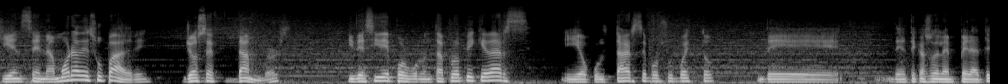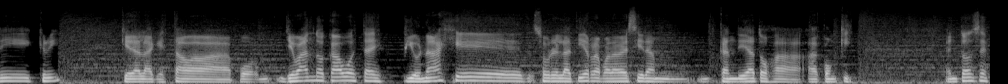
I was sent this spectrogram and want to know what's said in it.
quien se enamora de su padre, Joseph Danvers, y decide por voluntad propia quedarse y ocultarse, por supuesto, de, de en este caso de la emperatriz Kree, que era la que estaba por- llevando a cabo este espionaje sobre la Tierra para ver si eran candidatos a, a conquista. Entonces,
